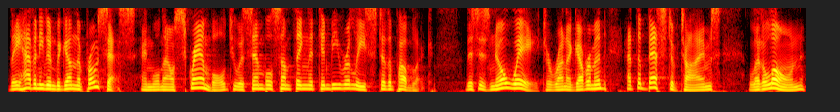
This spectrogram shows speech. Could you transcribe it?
they haven't even begun the process and will now scramble to assemble something that can be released to the public. This is no way to run a government at the best of times, let alone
